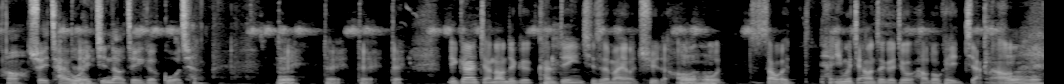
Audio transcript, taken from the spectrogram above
好，所以才会进到这个过程。对对对对，你刚才讲到那个看电影，其实蛮有趣的哈、嗯。我稍微因为讲到这个，就好多可以讲了。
